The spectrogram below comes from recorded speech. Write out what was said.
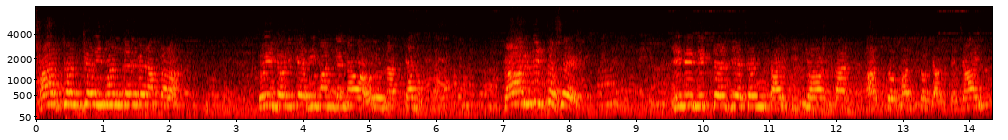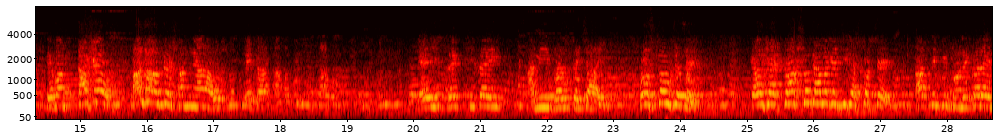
সাতজনকে রিমান্ডে নেবেন আপনারা। দুইজনকে রিমান্ডে নেওয়া হলো না কেন? কার নির্দেশে? যিনি নির্দেশ দিয়েছেন তার ইতিহাস, তার আত্মপান্ত জানতে চাই এবং তাকেও আদালতের সামনে আনা হোক, এটা আমাদের এই প্রেক্ষিতেই আমি বলতে চাই, প্রশ্ন উঠেছে, কালকে এক টক শোতে আমাকে জিজ্ঞেস করছে আপনি কি মনে করেন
